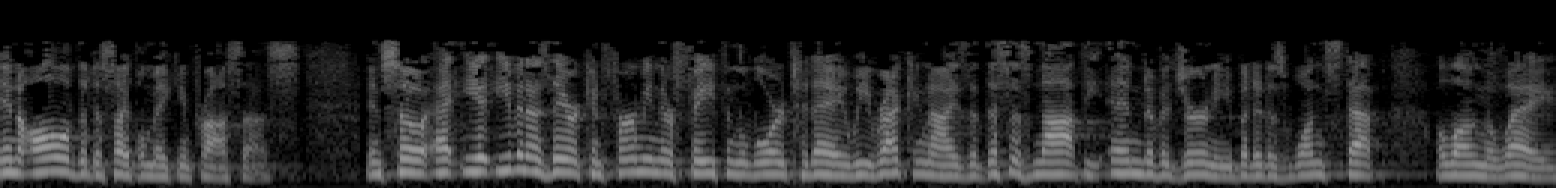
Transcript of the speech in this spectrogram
in all of the disciple making process. And so, at, even as they are confirming their faith in the Lord today, we recognize that this is not the end of a journey, but it is one step along the way.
